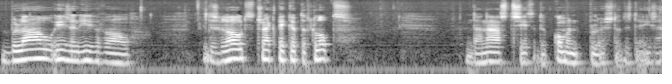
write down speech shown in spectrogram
Blauw is in ieder geval Dit is rood, track pickup, dat klopt. Daarnaast zit de Common Plus, dat is deze.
